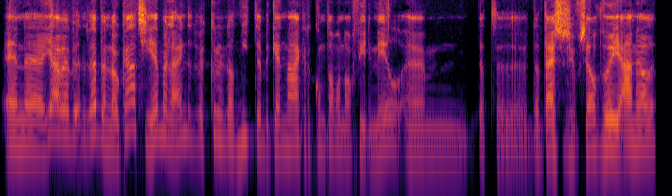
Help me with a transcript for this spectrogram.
En uh, ja, we hebben, we hebben een locatie, hè Merlijn? We kunnen dat niet uh, bekendmaken. Dat komt allemaal nog via de mail. Um, dat, uh, dat wijst zichzelf. Wil je je aanmelden?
